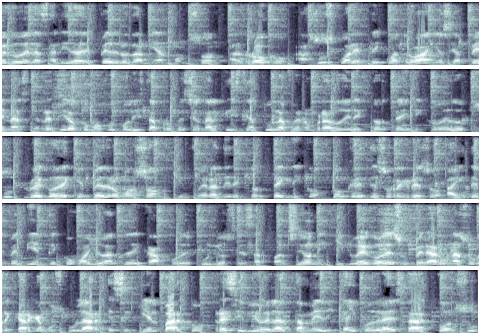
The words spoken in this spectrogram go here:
de la salida de Pedro Damián Monzón al rojo. A sus 44 años y apenas se retiró como futbolista profesional, Cristian Tula fue nombrado director técnico de Doxuk luego de que Pedro Monzón, quien fuera el director técnico, concrete su regreso a Independiente como ayudante de campo de Julio César Falcioni. Y luego de superar una sobrecarga muscular, Ezequiel Barco recibió el alta médica y podrá estar con su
